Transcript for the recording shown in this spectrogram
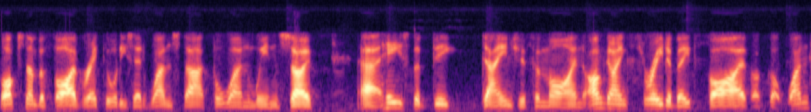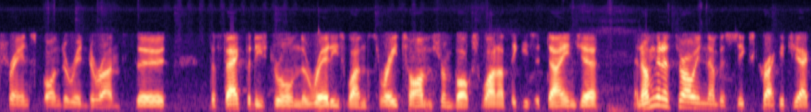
Box number five record, he's had one start for one win. So uh, he's the big danger for mine. I'm going three to beat five. I've got one transponder in to run third. The fact that he's drawn the red, he's won three times from box one, I think he's a danger. And I'm going to throw in number six, Crackerjack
